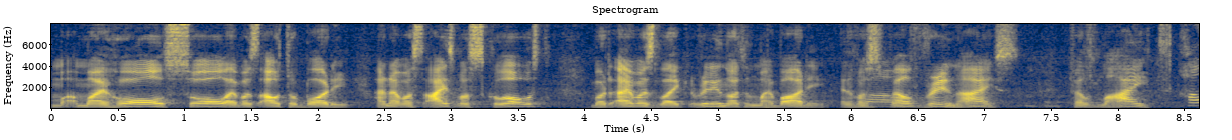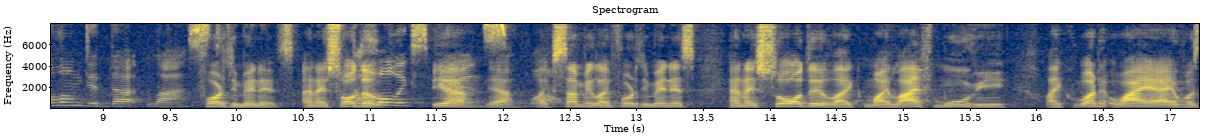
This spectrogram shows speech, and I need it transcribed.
My, my whole soul, I was out of body, and I was eyes was closed, but I was like really not in my body. It was Wow. felt really nice, Mhm. Felt light. How long did that last? 40 minutes, and I saw The the, whole experience? yeah, Wow. like something like Mhm. 40 minutes, and I saw the like my life movie, like what, why I was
